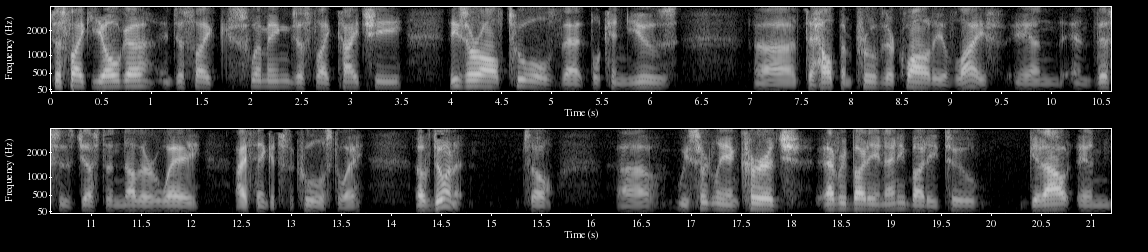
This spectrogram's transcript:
just like yoga and just like swimming, just like tai chi. These are all tools that people can use uh, to help improve their quality of life. And and this is just another way. I think it's the coolest way of doing it. So uh, we certainly encourage everybody and anybody to get out and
